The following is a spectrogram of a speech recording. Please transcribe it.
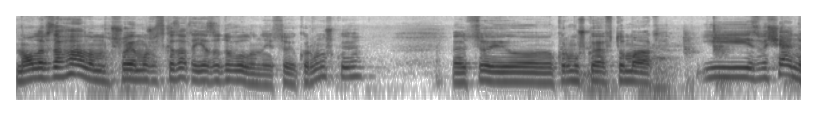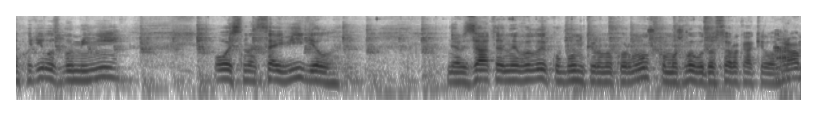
Ну, але взагалом, що я можу сказати, я задоволений цією кормушкою, е, цією кормушкою автомат. І, звичайно, хотілося б мені ось на цей відділ взяти невелику бункерну кормушку, можливо, до 40 кг.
